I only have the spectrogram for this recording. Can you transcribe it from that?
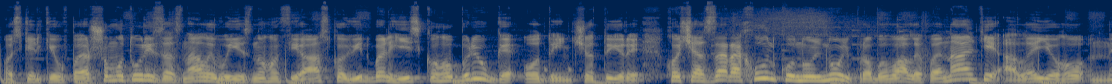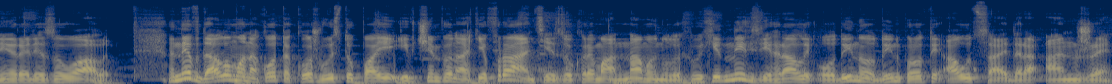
оскільки в першому турі зазнали виїзного фіаско від бельгійського Брюгге 1-4. Хоча за рахунку 0-0 пробивали пенальті, але його не реалізували. Невдало Монако також виступає і в чемпіонаті Франції. Зокрема, на минулих вихідних зіграли 1-1 проти аутсайдера Анже.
